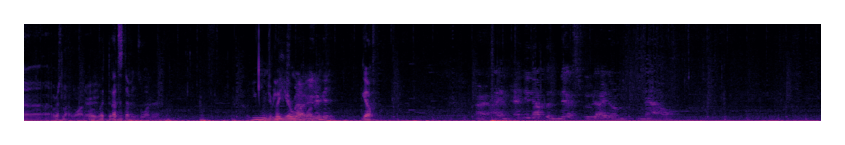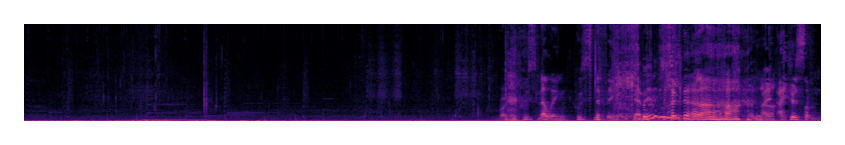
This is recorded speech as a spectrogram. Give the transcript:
Uh, where's my water? Oh, what the- That's Devin's water. Did you put your My water? water. Good. Go. All right. I am handing out the next food item now. Bro, who's smelling? Who's sniffing? Devin? I, I hear some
